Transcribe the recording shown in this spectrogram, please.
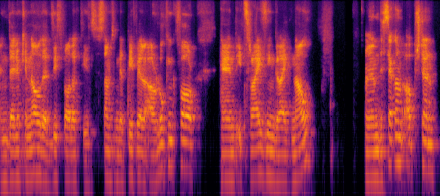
And then you can know that this product is something that people are looking for and it's rising right now. Um, the second option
